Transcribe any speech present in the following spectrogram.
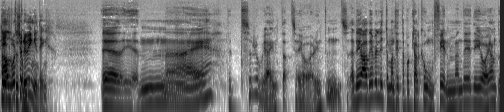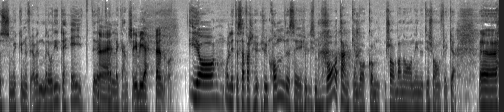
Hatewatchar utom- du ingenting? Eh, nej, det tror jag inte att jag gör. Inte, det, ja, det är väl lite om man tittar på kalkonfilm, men det, det gör jag inte så mycket nu. För jag vet, men det är inte hate direkt heller kanske. det är med hjärta ändå. Ja, och lite så här, hur, hur kom det sig? Hur, liksom, hur var tanken bakom Sean Banan inuti Seanfrika? Eh,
